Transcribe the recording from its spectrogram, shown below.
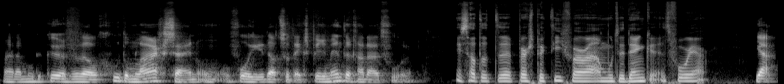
Maar dan moet de curve wel goed omlaag zijn om, voor je dat soort experimenten gaat uitvoeren. Is dat het uh, perspectief waar we aan moeten denken het voorjaar? Ja,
